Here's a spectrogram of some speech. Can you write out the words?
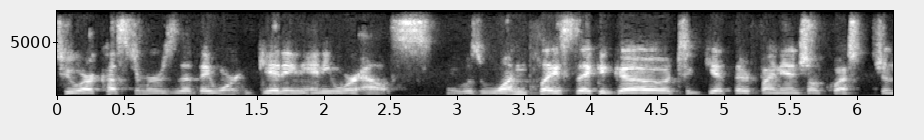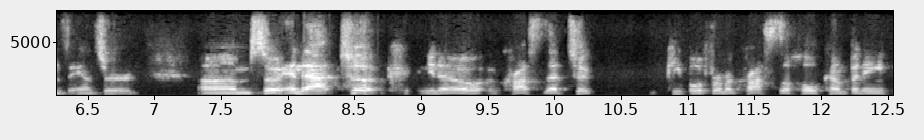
to our customers that they weren't getting anywhere else. It was one place they could go to get their financial questions answered. Um, so, and that took, you know, across that took people from across the whole company.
